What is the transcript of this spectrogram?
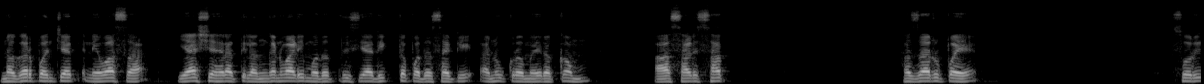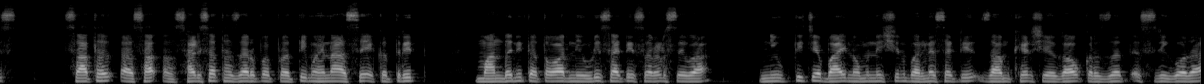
नगरपंचायत नेवासा या शहरातील अंगणवाडी मदतनीस या रिक्त पदासाठी अनुक्रमे रक्कम साडेसात हजार रुपये सॉरी सात ह- सा साडेसात हजार रुपये प्रति महिना असे एकत्रित मानधनी तत्वावर निवडीसाठी सरळ सेवा नियुक्तीचे बाय नॉमिनेशन भरण्यासाठी जामखेड शेगाव कर्जत श्रीगोदा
